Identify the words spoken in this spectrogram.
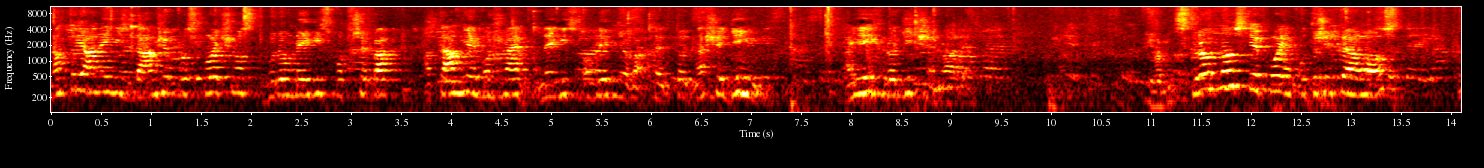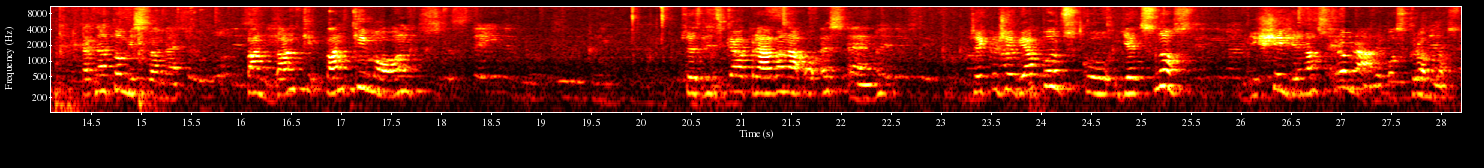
na to já nejvíc dám, že pro společnost budou nejvíc potřeba a tam je možné nejvíc ovlivňovat tento naše dění a jejich rodiče mladé. Skromnost je pojem udržitelnost, tak na to myslíme. Pan, Ban Ki, pan Kimon přes lidská práva na OSN řekl, že v Japonsku je cnost, když je žena skromná, nebo skromnost.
